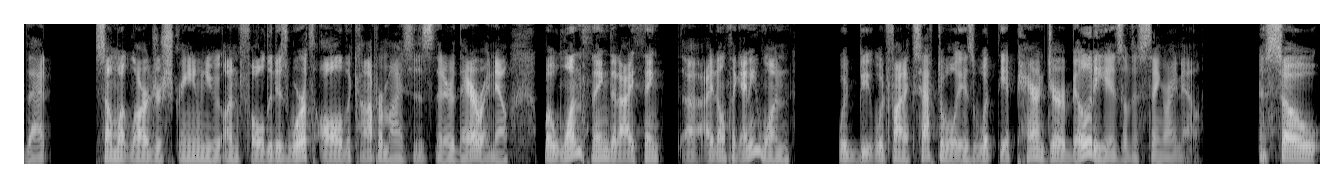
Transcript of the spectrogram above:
that somewhat larger screen when you unfold it is worth all the compromises that are there right now. But one thing that I think uh, I don't think anyone would be would find acceptable is what the apparent durability is of this thing right now. So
